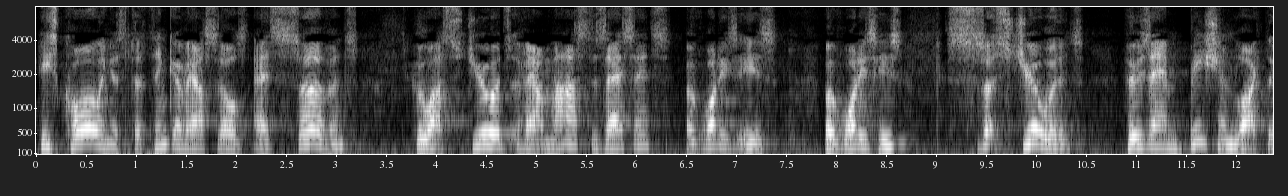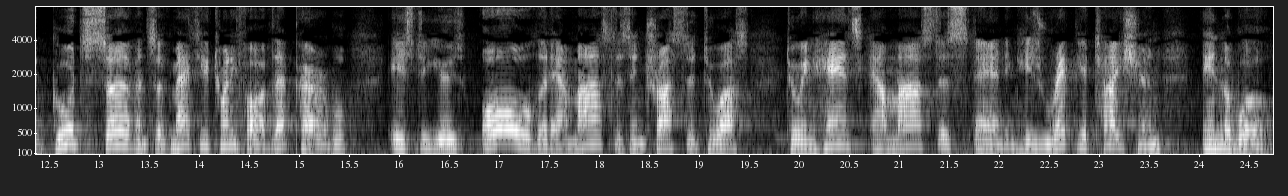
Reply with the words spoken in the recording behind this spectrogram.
He's calling us to think of ourselves as servants who are stewards of our master's assets, of what is his, of what is his, stewards whose ambition, like the good servants of Matthew 25, that parable, is to use all that our master's entrusted to us to enhance our master's standing, his reputation in the world.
